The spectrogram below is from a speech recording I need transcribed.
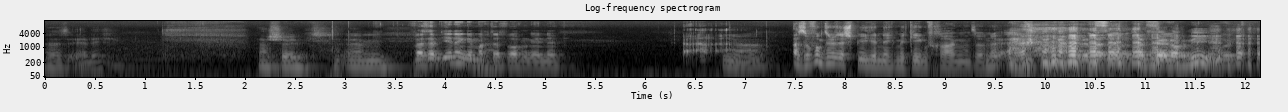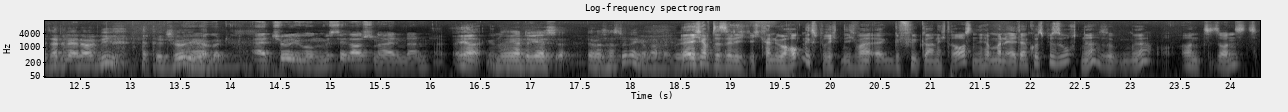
Das ist ehrlich. Na schön. Ähm, Was habt ihr denn gemacht das Wochenende? ja. Also so funktioniert das Spiel hier nicht mit Gegenfragen und so, ne? das, das hatten wir ja noch nie. Das hatten wir ja noch nie. Entschuldigung. Ja, gut. Äh, Entschuldigung, müsst ihr rausschneiden dann. Ja, genau. Nee, Andreas, äh, was hast du denn gemacht, Ja, Andreas? ich habe tatsächlich, ich kann überhaupt nichts berichten. Ich war äh, gefühlt gar nicht draußen. Ich habe meine Eltern kurz besucht, ne? So, ne? Und sonst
